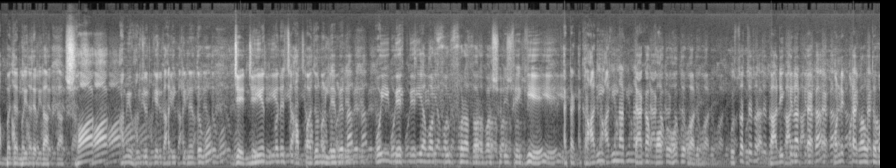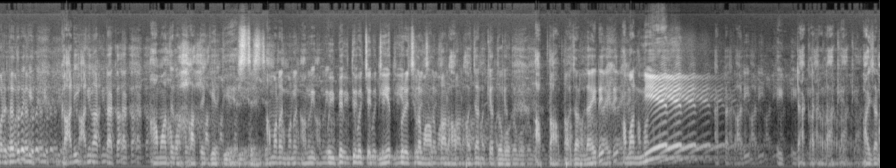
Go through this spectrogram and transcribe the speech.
আব্বাজান লিতেন দা সব আমি হুজুরকে গাড়ি কিনে দেবো যে নিয়ত করেছে আব্বাজানও নেবে না। ওই ব্যক্তি আবার ফুরফুরা দরবার শরীফে গিয়ে একটা গাড়ি কেনার টাকা কত হতে পারে বুঝতে পারছেন? গাড়ি কেনার টাকা অনেক টাকা হতে পারে তাই তো নাকি? গাড়ি কেনার টাকা আমাদের হাতে গিয়ে দিয়ে এসছে। আমরা আমি ওই ব্যক্তি বলছে নিয়ত করেছিলাম আপনার আব্বাজানকে দেবো। আপনার আব্বাজান লাইনে আমার নিয়ে একটা গাড়ি এই টাকাটা রাখে। ভাইজান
